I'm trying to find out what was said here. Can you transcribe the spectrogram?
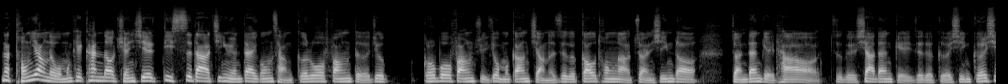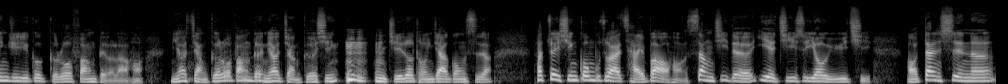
那同样的，我们可以看到，全世界第四大晶圆代工厂格罗方德就 Global Foundry，就我们刚刚讲的这个高通啊，转新到转单给他哦，这个下单给这个革新，革新就一个格罗方德了哈。你要讲格罗方德，你要讲革新，其实都同一家公司啊。它最新公布出来财报哈，上季的业绩是优于预期哦，但是呢，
